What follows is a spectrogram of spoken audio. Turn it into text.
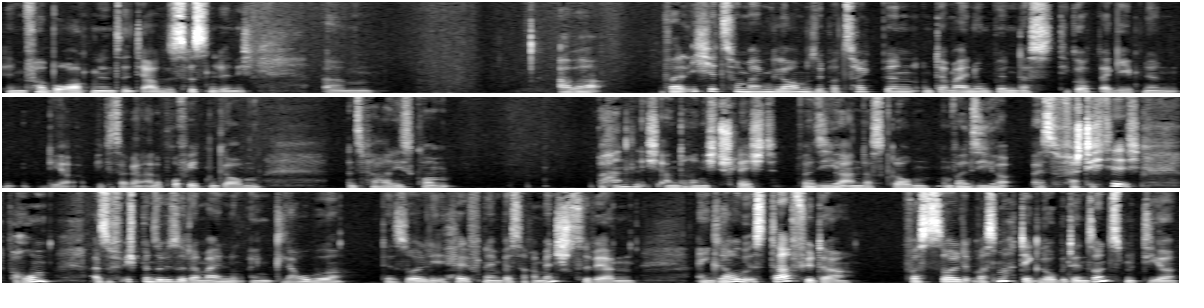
im Verborgenen sind. Ja, das wissen wir nicht. Ähm, aber weil ich jetzt von meinem Glauben so überzeugt bin und der Meinung bin, dass die Gottergebenen, die ja, wie gesagt, an alle Propheten glauben, ins Paradies kommen, behandle ich andere nicht schlecht, weil sie ja anders glauben und weil sie ja, also versteht ihr, ich, warum? Also ich bin sowieso der Meinung, ein Glaube, der soll dir helfen, ein besserer Mensch zu werden. Ein Glaube ist dafür da. Was, soll, was macht der Glaube denn sonst mit dir?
